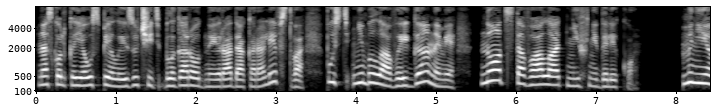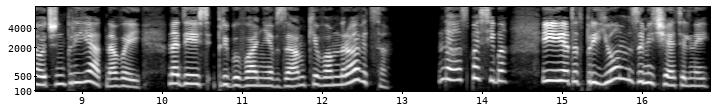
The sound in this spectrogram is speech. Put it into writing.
насколько я успела изучить благородные рода королевства, пусть не была вейганами, но отставала от них недалеко. «Мне очень приятно, Вэй. Надеюсь, пребывание в замке вам нравится?» «Да, спасибо. И этот прием замечательный».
